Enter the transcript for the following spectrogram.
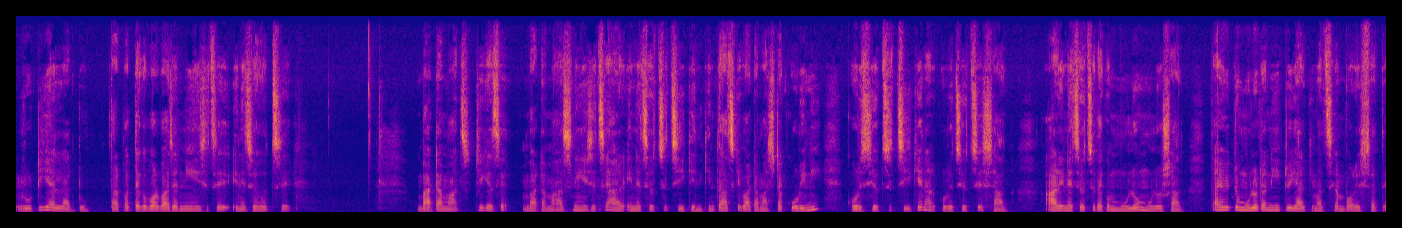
রুটি আর লাড্ডু। তারপর দেখো বর বাজার নিয়ে এসেছে, এনেছে হচ্ছে বাটা মাছ, ঠিক আছে? বাটা মাছ নিয়ে এসেছে আর এনেছে হচ্ছে চিকেন কিন্তু আজকে বাটা মাছটা করিনি, করেছি হচ্ছে চিকেন আর করেছি হচ্ছে শাক। আর এনেছে হচ্ছে দেখো মূলো মূলো শাক। তা আমি একটু মূলোটা নিয়ে একটু ইয়ার্কি মারছিলাম বরের সাথে।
